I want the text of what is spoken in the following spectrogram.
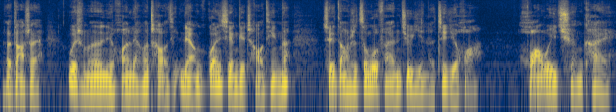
呃，大帅，为什么你还两个朝廷两个官衔给朝廷呢？所以当时曾国藩就引了这句话：“花未全开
